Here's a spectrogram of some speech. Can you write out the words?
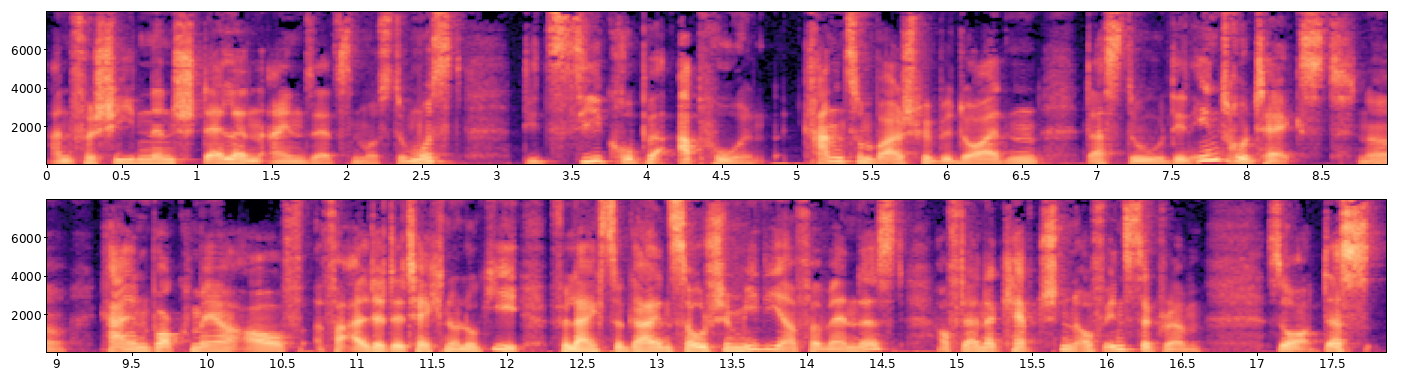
an verschiedenen Stellen einsetzen musst. Du musst die Zielgruppe abholen. Kann zum Beispiel bedeuten, dass du den Introtext, ne, keinen Bock mehr auf veraltete Technologie, vielleicht sogar in Social Media verwendest, auf deiner Caption auf Instagram. So, das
